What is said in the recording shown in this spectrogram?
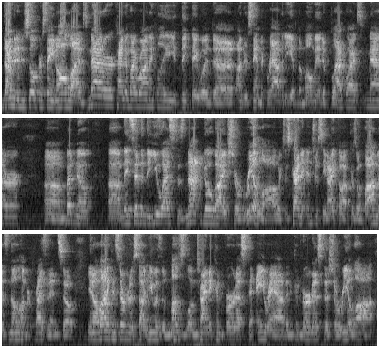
Diamond and Silk are saying all lives matter, kind of ironically. You'd think they would uh, understand the gravity of the moment if Black Lives Matter. Um, but no. Um, they said that the U.S. does not go by Sharia law, which is kind of interesting, I thought, because Obama is no longer president. So, you know, a lot of conservatives thought he was a Muslim trying to convert us to Arab and convert us to Sharia law.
